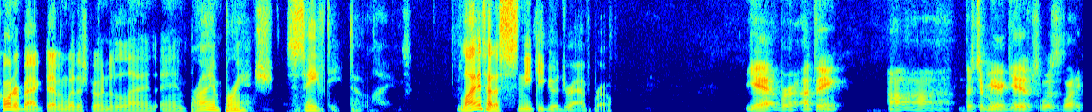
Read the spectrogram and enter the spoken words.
Cornerback, Devon Witherspoon to the Lions. And Brian Branch, safety to the Lions. Lions had a sneaky good draft, bro. Yeah, bro. I think uh the Jahmyr Gibbs was like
